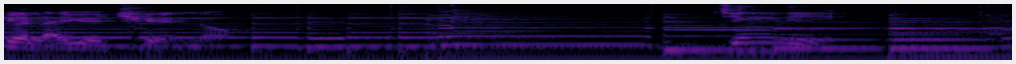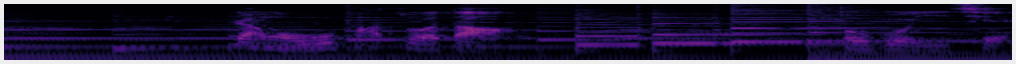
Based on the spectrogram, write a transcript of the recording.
越来越怯懦，经历让我无法做到不顾一切。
